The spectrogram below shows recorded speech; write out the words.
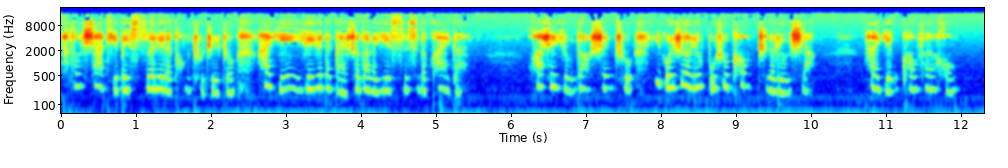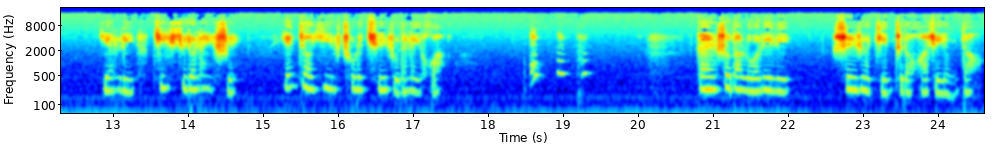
他从下体被撕裂的痛楚之中，还隐隐约约的感受到了一丝丝的快感。化学甬道深处，一股热流不受控制的流下，他的眼眶泛红，眼里积蓄着泪水，眼角溢出了屈辱的泪花。感受到罗莉莉湿热紧致的化学甬道，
